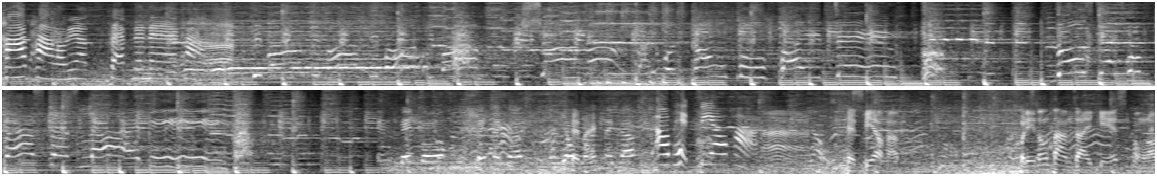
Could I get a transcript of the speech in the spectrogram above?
ท่าทางแล้วเนี่ยแซ่บแน่ๆค่ะ เป็ดโบเป็ดนะครับเยาวเห็นไหมราชนะครับเอาเผ็ดเปรี้ยวค่ะ อ่าเผ็ดเปรี้ยวครับ วันนี้ต้องตามใจเกสของเรา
